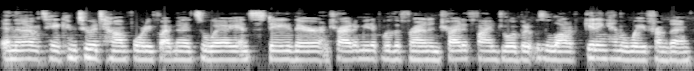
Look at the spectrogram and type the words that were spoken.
and then I would take him to a town 45 minutes away and stay there and try to meet up with a friend and try to find joy. But it was a lot of getting him away from them,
